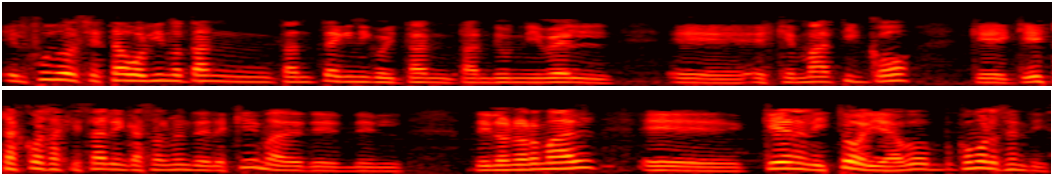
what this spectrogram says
el fútbol se está volviendo tan tan técnico y tan tan de un nivel eh, esquemático que, que estas cosas que salen casualmente del esquema, de, de- de lo normal, eh, quedan en la historia. ¿Vos ¿Cómo lo sentís?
